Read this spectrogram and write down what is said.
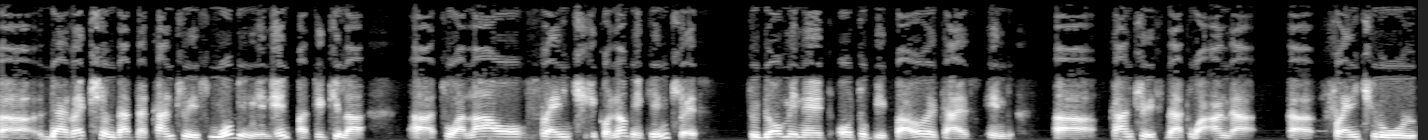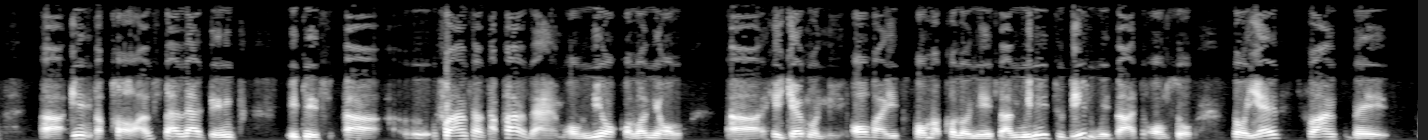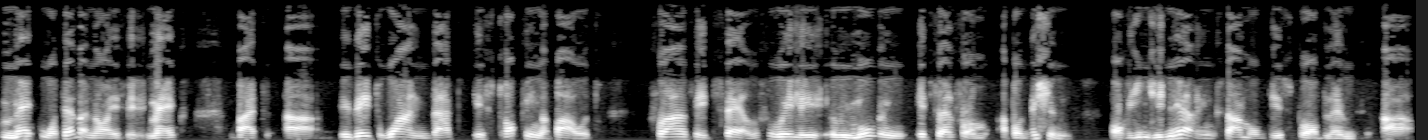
uh, direction that the country is moving in, in particular uh, to allow French economic interests to dominate or to be prioritized in uh, countries that were under uh, French rule in the past. And I think it is France as a paradigm of neo-colonial uh, hegemony over its former colonies, and we need to deal with that also. So yes, France may make whatever noise it makes, but uh, is it one that is talking about France itself really removing itself from a position of engineering some of these problems uh,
